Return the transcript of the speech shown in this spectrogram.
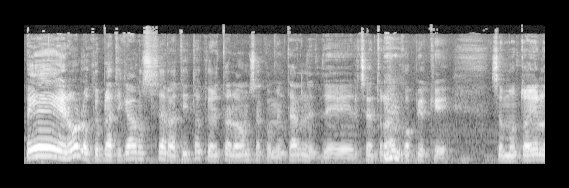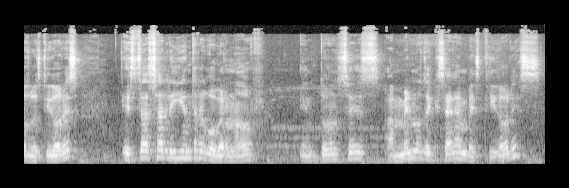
pero lo que platicábamos hace ratito, que ahorita lo vamos a comentar en el, del centro de acopio que se montó ahí en los vestidores, está sale y entra el gobernador. Entonces, a menos de que se hagan vestidores,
